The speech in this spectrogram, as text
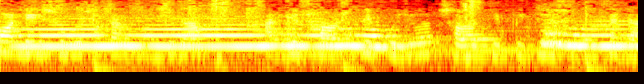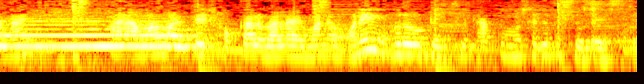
মর্নিং শুভ সকাল বন্ধুরা। আজকে সরস্বতী পুজো সরস্বতী পুজো শুভেচ্ছা জানাই। আর আমার বাড়িতে সকালবেলায় মানে অনেক ঘুরে উঠেছি, ঠাকুরমশাই তো চলে এসছে।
